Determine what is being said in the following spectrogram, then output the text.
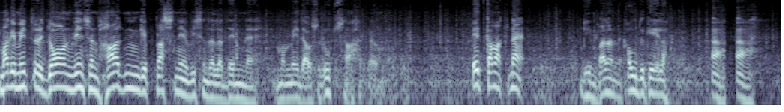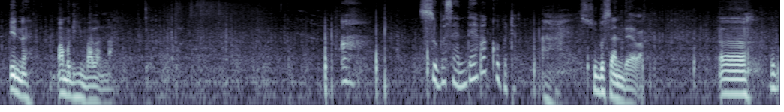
මගේ මිත්‍ර ජෝන් වින්සන් හාඩන්ගේ ප්‍රශ්නය විසඳල දෙන්න ම මේ දවසල උත්සාහ කරන. ඒත් කමක් නෑ ගින් බලන්න කවුද කියලා ඉන්න මම ගිහින් බලන්න. සුබ සැන්දෑවක් ඔබට සුබ සැන්දෑවක්. ඔබ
